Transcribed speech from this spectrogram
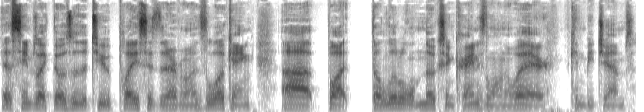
It seems like those are the two places that everyone's looking. Uh, but the little nooks and crannies along the way are, can be gems.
